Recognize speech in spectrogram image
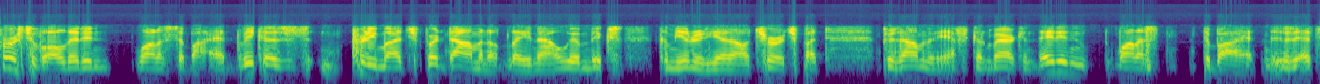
first of all they didn't want us to buy it because pretty much predominantly now we're a mixed community in our church, but predominantly African American. They didn't want us to buy it. It's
